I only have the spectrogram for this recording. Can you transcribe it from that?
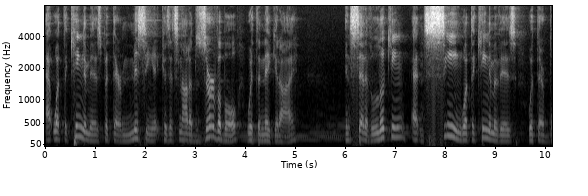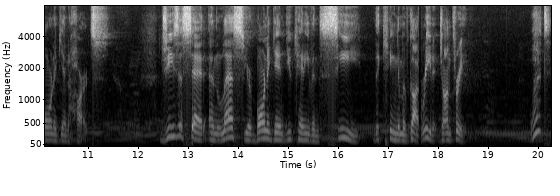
at what the kingdom is, but they're missing it because it's not observable with the naked eye. Instead of looking at and seeing what the kingdom of is with their born again hearts. Jesus said, unless you're born again, you can't even see the kingdom of God. Read it, John 3. What?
